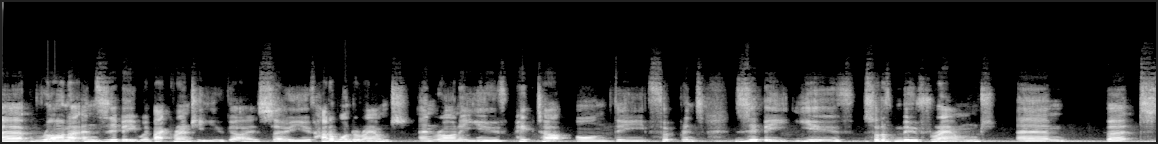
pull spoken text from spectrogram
Uh, Rana and Zibby, we're back round to you guys. So you've had a wander around, and Rana, you've picked up on the footprints. Zibby, you've sort of moved round, um, but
